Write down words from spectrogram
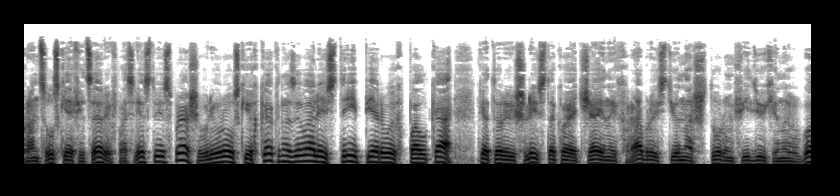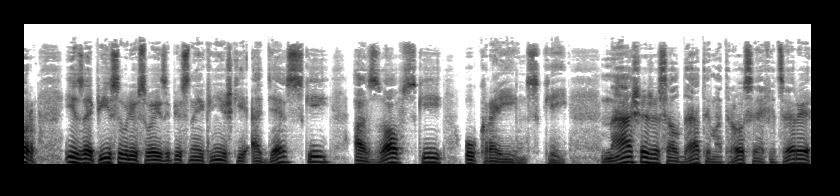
Французские офицеры впоследствии спрашивали у русских, как назывались три первых полка, которые шли с такой отчаянной храбростью на штурм Федюхиных гор и записывали в свои записные книжки «Одесский», «Азовский», «Украинский». Наши же солдаты, матросы и офицеры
